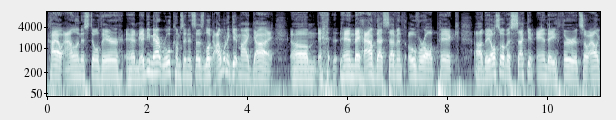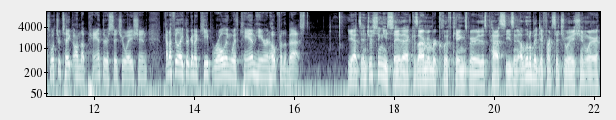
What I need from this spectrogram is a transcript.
Kyle Allen is still there, and maybe Matt Rhule comes in and says, "Look, I want to get my guy." Um, and they have that seventh overall pick. Uh, they also have a second and a third. So, Alex, what's your take on the Panthers situation? Kind of feel like they're going to keep rolling with Cam here and hope for the best. Yeah, it's interesting you say that because I remember Cliff Kingsbury this past season, a little bit different situation where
